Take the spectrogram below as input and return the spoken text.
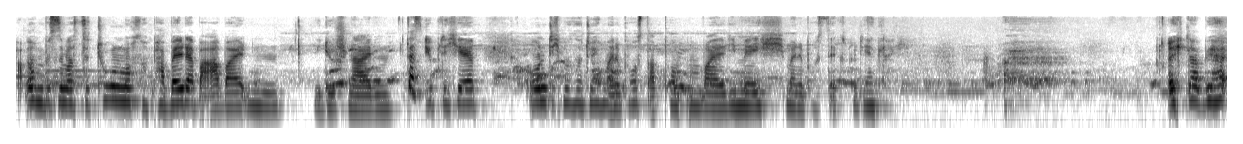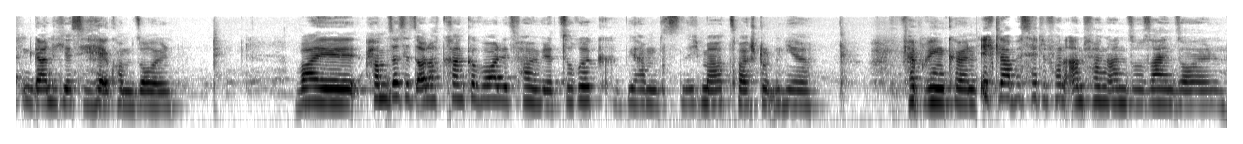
Hab noch ein bisschen was zu tun, muss noch ein paar Bilder bearbeiten, Video schneiden. Das Übliche. Und ich muss natürlich meine Brust abpumpen, weil die Milch, meine Brüste explodieren gleich. Ich glaube, wir hätten gar nicht erst hierher kommen sollen. Weil Hamza ist jetzt auch noch krank geworden. Jetzt fahren wir wieder zurück. Wir haben es nicht mal zwei Stunden hier verbringen können. Ich glaube, es hätte von Anfang an so sein sollen.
